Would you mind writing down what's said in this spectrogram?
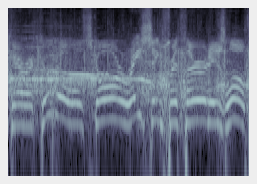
Querecuto will score. Racing for third is Lopes.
